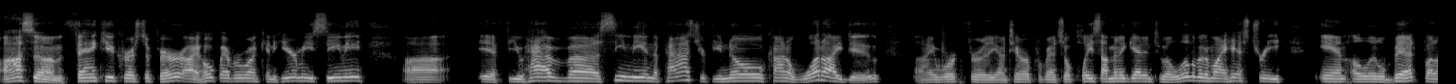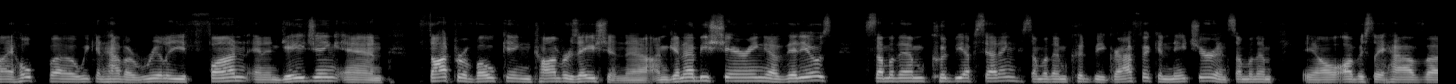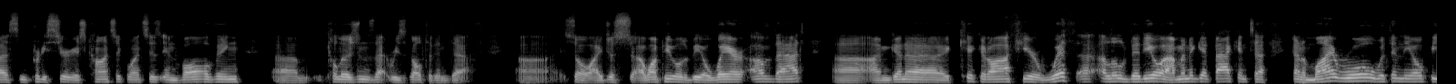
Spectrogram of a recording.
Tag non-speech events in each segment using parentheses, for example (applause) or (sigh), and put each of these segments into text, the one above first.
Awesome. Thank you, Christopher. I hope everyone can hear me, see me. Uh, if you have uh, seen me in the past, or if you know kind of what I do, I work for the Ontario Provincial Police. I'm going to get into a little bit of my history in a little bit, but I hope uh, we can have a really fun and engaging and thought provoking conversation. Uh, I'm going to be sharing uh, videos some of them could be upsetting some of them could be graphic in nature and some of them you know obviously have uh, some pretty serious consequences involving um, collisions that resulted in death. Uh, so i just i want people to be aware of that. Uh, i'm gonna kick it off here with a, a little video. I'm gonna get back into kind of my role within the opp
